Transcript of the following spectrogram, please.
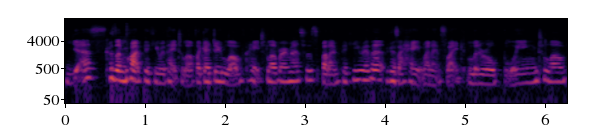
yes. Because I'm quite picky with hate to love. Like I do love hate to love romances but I'm picky with it because I hate when it's like literal bullying to love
